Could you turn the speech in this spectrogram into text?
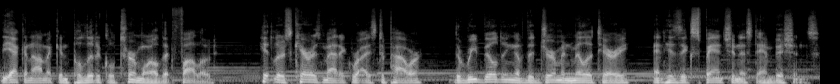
the economic and political turmoil that followed, Hitler's charismatic rise to power, the rebuilding of the German military, and his expansionist ambitions.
